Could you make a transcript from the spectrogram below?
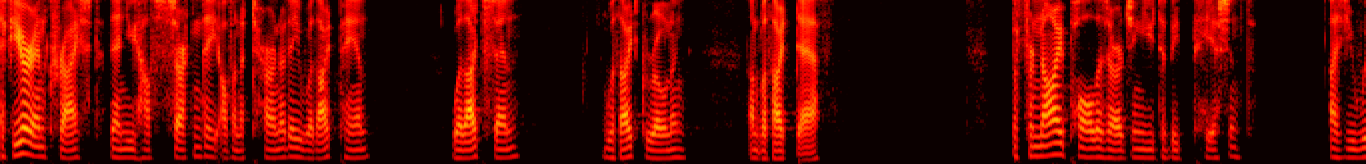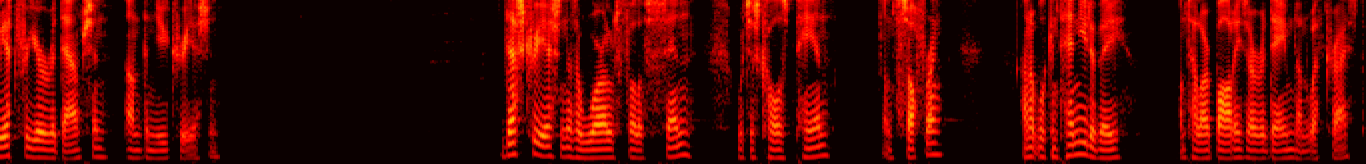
If you're in Christ, then you have certainty of an eternity without pain, without sin, without groaning, and without death. But for now, Paul is urging you to be patient as you wait for your redemption and the new creation. This creation is a world full of sin, which has caused pain and suffering, and it will continue to be until our bodies are redeemed and with Christ.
